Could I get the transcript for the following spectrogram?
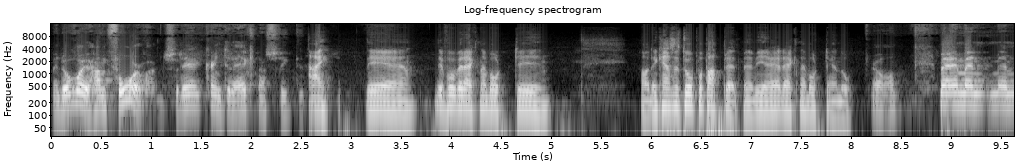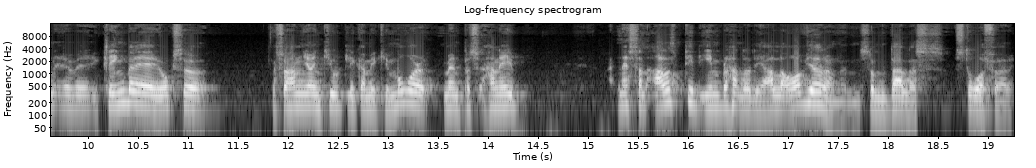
men då var ju han forward, så det kan inte räknas riktigt. Nej, det, det får vi räkna bort i... Ja, det kanske står på pappret, men vi räknar bort det ändå. Ja, men, men, men Klingberg är ju också... Alltså han har inte gjort lika mycket mål, men han är nästan alltid inblandad i alla avgöranden som Dallas står för.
